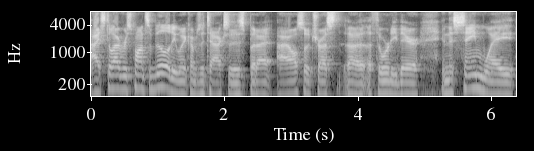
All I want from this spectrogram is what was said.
I still have responsibility when it comes to taxes, but I, I also trust uh, authority there. In the same way,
